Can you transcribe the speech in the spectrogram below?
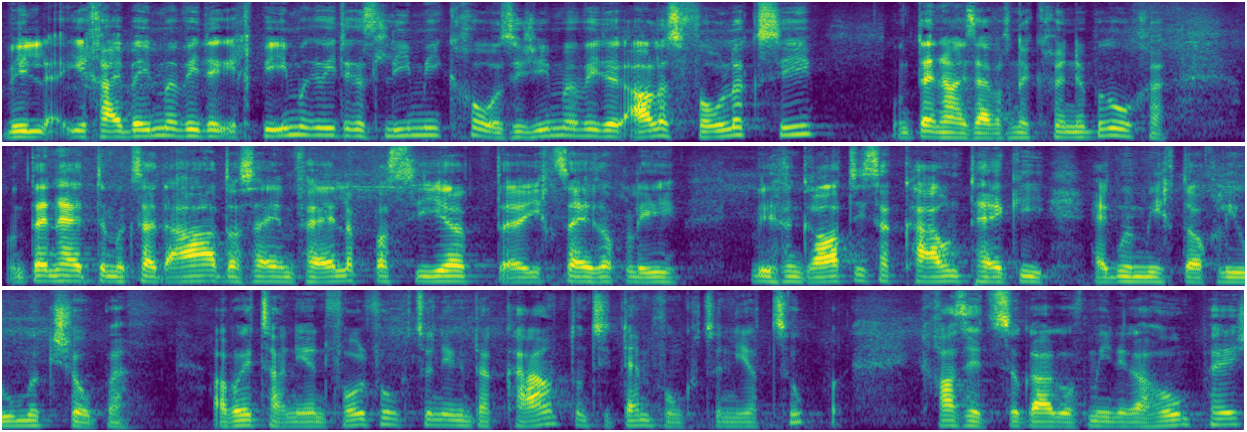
weil ich, habe immer wieder, ich bin immer wieder ins Limit gekommen. Es war immer wieder alles voll. Gewesen. Und dann habe ich es einfach nicht können brauchen. Und dann hat man gesagt, ah, da sei ein Fehler passiert. Äh, ich sei so ein bisschen, weil ich einen Gratis-Account habe, hat man mich da ein bisschen umgeschoben. Aber jetzt habe ich einen voll funktionierenden Account und seitdem funktioniert es super. Ich habe es jetzt sogar auf meiner Homepage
